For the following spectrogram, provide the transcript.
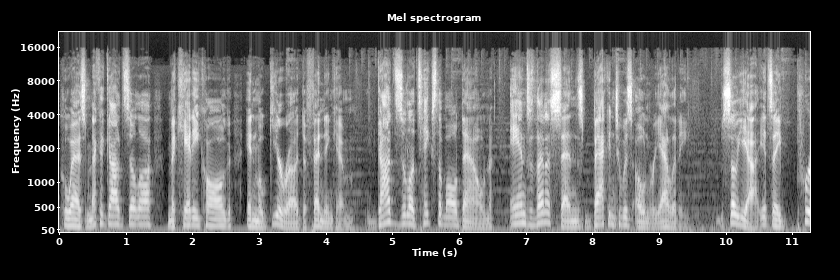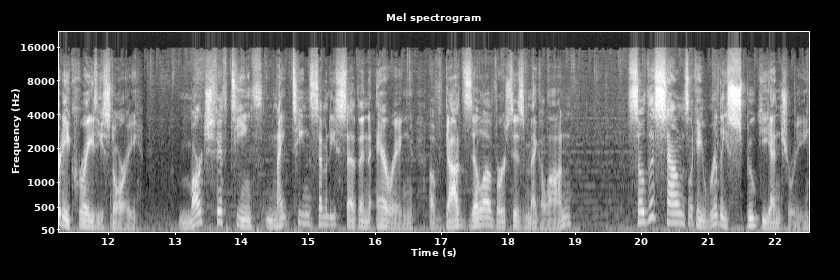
who has Mechagodzilla, Mechani-Kong, and Moguera defending him. Godzilla takes them all down, and then ascends back into his own reality. So yeah, it's a pretty crazy story. March 15th, 1977 airing of Godzilla vs. Megalon. So this sounds like a really spooky entry,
